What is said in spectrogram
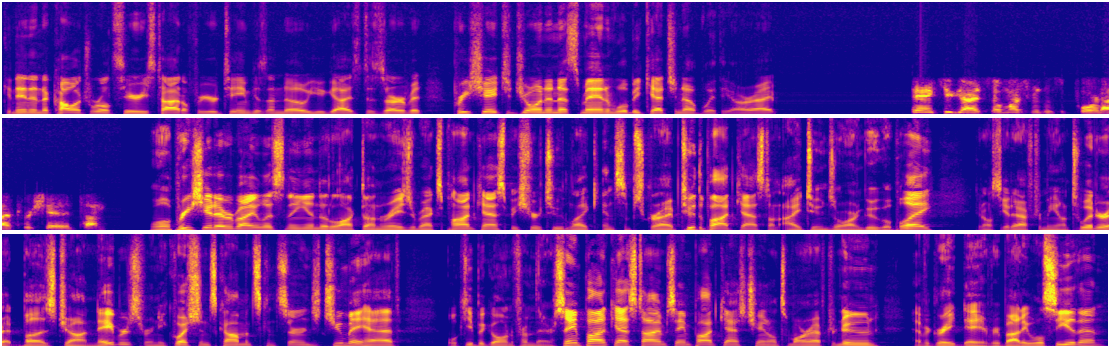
can end in a College World Series title for your team because I know you guys deserve it. Appreciate you joining us, man, and we'll be catching up with you. All right. Thank you guys so much for the support. I appreciate it a ton. Well, appreciate everybody listening into the Locked On Razorbacks podcast. Be sure to like and subscribe to the podcast on iTunes or on Google Play. You can also get after me on Twitter at BuzzJohnNeighbors for any questions, comments, concerns that you may have. We'll keep it going from there. Same podcast time, same podcast channel tomorrow afternoon. Have a great day, everybody. We'll see you then.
